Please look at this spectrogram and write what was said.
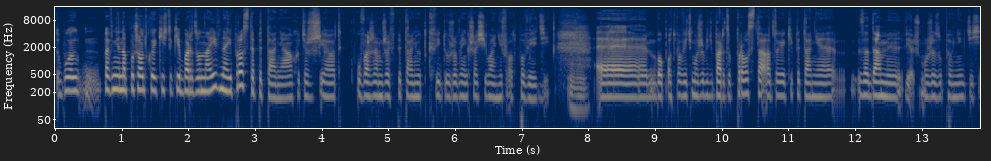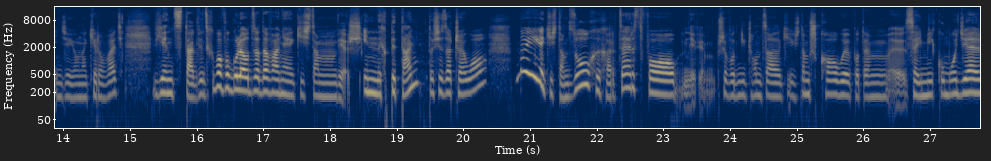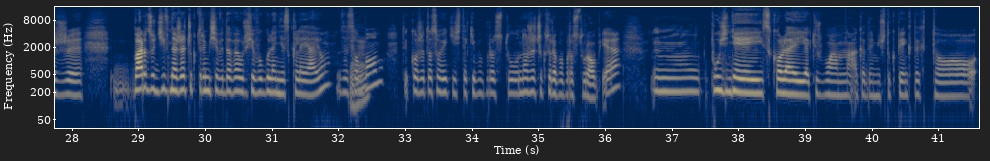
to były pewnie na początku jakieś takie bardzo naiwne i proste pytania, chociaż ja uważam, że w pytaniu tkwi dużo większa siła niż w odpowiedzi. Mhm. E, bo odpowiedź może być bardzo prosta, a to jakie pytanie zadamy, wiesz, może zupełnie gdzieś indziej ją nakierować. Więc tak, więc chyba w ogóle od zadawania jakichś tam, wiesz, innych pytań to się zaczęło. No i jakieś tam zuchy, harcerstwo, nie wiem, przewodnicząca jakiejś tam szkoły, potem e, sejmiku młodzieży. Bardzo dziwne rzeczy, które mi się wydawały, że się w ogóle nie sklejają ze mhm. sobą, mhm. tylko że to są jakieś takie po prostu, no rzeczy, które po prostu robię. Mm, później z kolei, jak już byłam na Akademii Sztuk Pięknych, to,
